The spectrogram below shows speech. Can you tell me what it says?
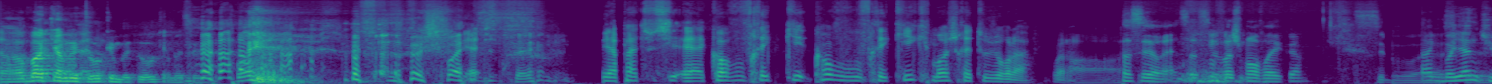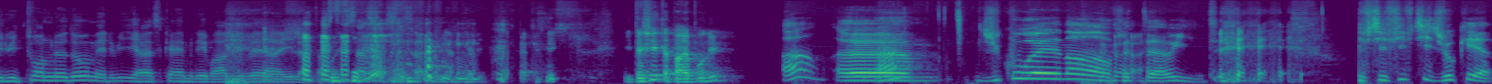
ah bah Kameto, Kameto, Kameto. Le choix est vite fait. Il n'y a pas de souci. Et quand vous ferez ki- quand vous vous ferez kick, moi je serai toujours là. Voilà. Ah, ça c'est vrai, ça c'est vachement vrai quand même. c'est beau. Euh, Boyan, tu lui tournes le dos, mais lui, il reste quand même les bras ouverts et il attend. Ça, ça. Itachi, t'as pas répondu? Ah, euh, du coup, ouais, non, en fait, euh, oui. 50-50 Joker,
